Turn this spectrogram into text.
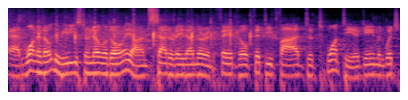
at 1 0. They beat Eastern Illinois on Saturday down there in Fayetteville 55 to 20, a game in which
